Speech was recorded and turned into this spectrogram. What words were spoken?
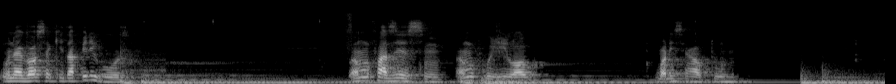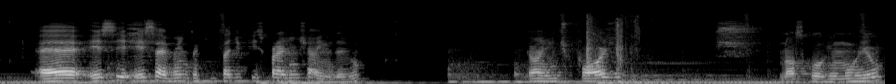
o negócio aqui tá perigoso. Vamos fazer assim. Vamos fugir logo. Bora encerrar o turno. É, esse, esse evento aqui tá difícil pra gente ainda, viu? Então a gente foge. Nosso corvinho morreu.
